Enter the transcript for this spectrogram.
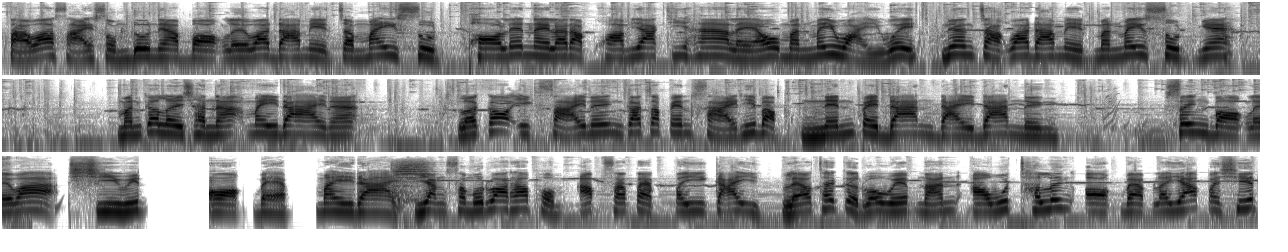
แต่ว่าสายสมดุลเนี่ยบอกเลยว่าดาเมจจะไม่สุด พอเล่นในระดับความยากที่ 5 แล้วมันไม่ไหวเว้ยเนื่องจากว่าดาเมจมันไม่สุดไงมันก็เลยชนะไม่ได้นะ แล้วก็อีกสายหนึ่งก็จะเป็นสายที่แบบเน้นไปด้านใดด้านหนึ่งซึ่งบอกเลยว่าชีวิตออกแบบไม่ได้ อย่างสมมุติว่าถ้าผมอัพสเตตตีไกล แล้วถ้าเกิดว่าเวฟนั้นอาวุธทะลึ่งออกแบบระยะประชิด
